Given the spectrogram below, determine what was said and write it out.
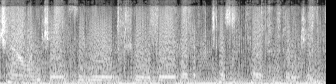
challenging for you to be able to participate in Blue Jean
